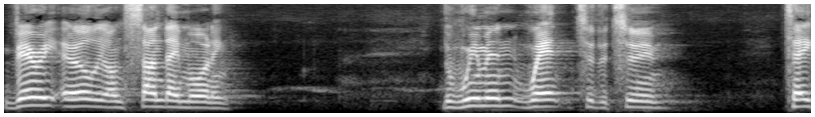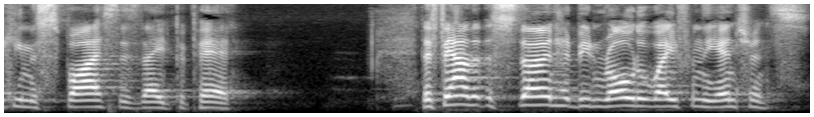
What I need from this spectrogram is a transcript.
Very early on Sunday morning, the women went to the tomb, taking the spices they'd prepared. They found that the stone had been rolled away from the entrance.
